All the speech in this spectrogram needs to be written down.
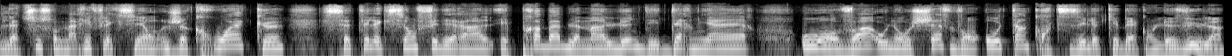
là-dessus sur ma réflexion. Je crois que cette élection fédérale est probablement l'une des dernières où on va, où nos chefs vont autant courtiser le Québec. On l'a vu, là.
